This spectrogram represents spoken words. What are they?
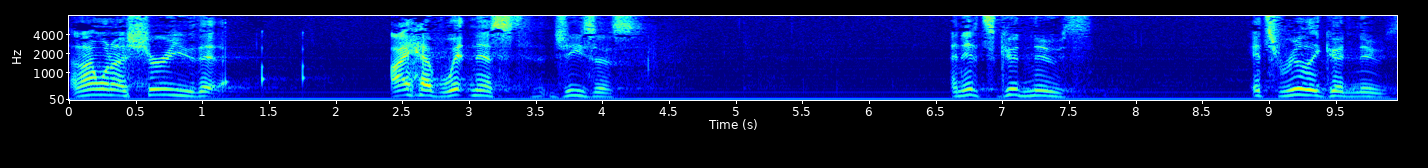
And I want to assure you that I have witnessed Jesus. And it's good news. It's really good news.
